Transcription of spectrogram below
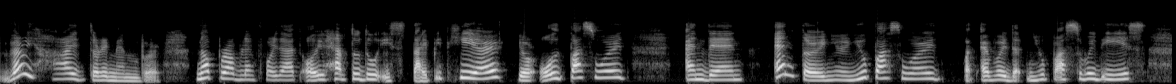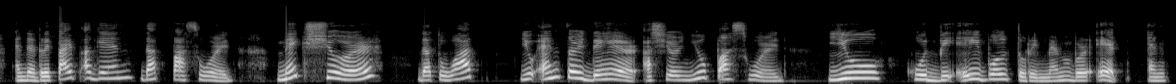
very hard to remember. No problem for that. All you have to do is type it here, your old password, and then enter your new password, whatever that new password is, and then retype again that password. Make sure that what you enter there as your new password, you could be able to remember it and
